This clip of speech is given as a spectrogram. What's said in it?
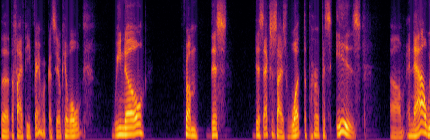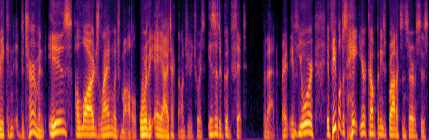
the the five P framework and say, okay, well, we know from this this exercise what the purpose is um, and now we can determine is a large language model or the ai technology of choice is it a good fit for that right if mm-hmm. you're if people just hate your company's products and services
